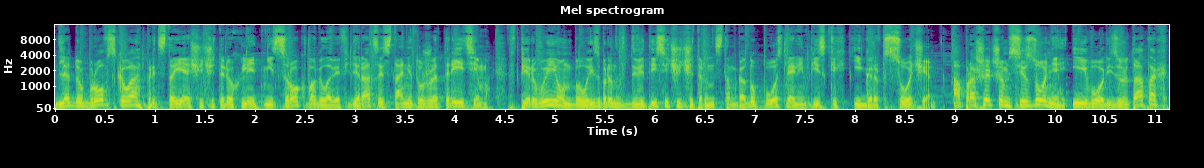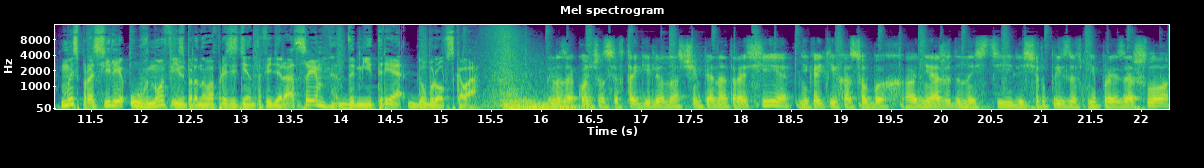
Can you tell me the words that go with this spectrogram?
Для Дубровского предстоящий четырехлетний срок во главе Федерации станет уже третьим. Впервые он был избран в 2014 году после Олимпийских игр в Сочи. О прошедшем сезоне и его результатах мы спросили у вновь избранного президента Федерации Дмитрия Дубровского. Закончился в Тагиле у нас чемпионат России. Никаких особых э, неожиданностей или сюрпризов не произошло.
